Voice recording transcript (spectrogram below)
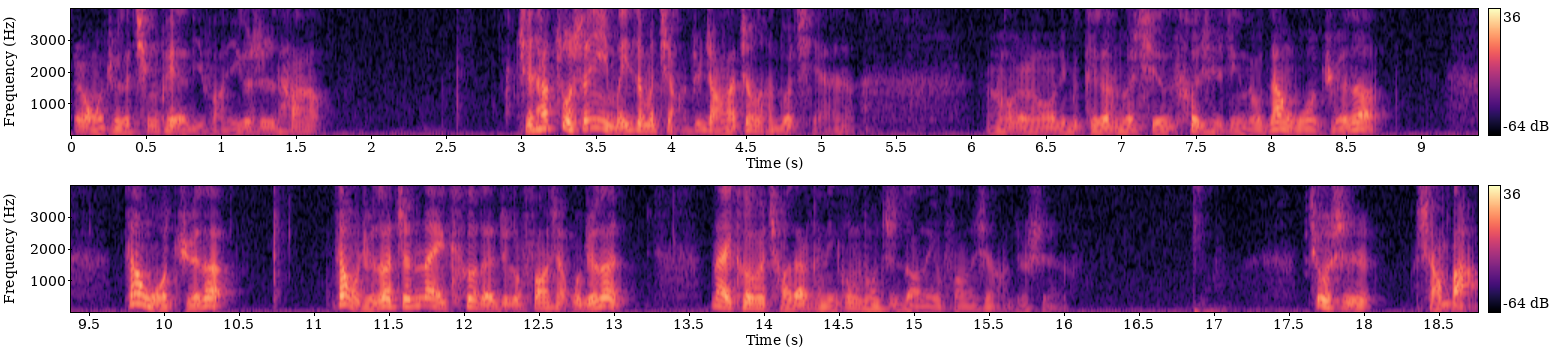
让我觉得钦佩的地方，一个是他，其实他做生意没怎么讲，就讲他挣了很多钱。然后，然后里面给了很多鞋子特写镜头，但我觉得，但我觉得，但我觉得这耐克的这个方向，我觉得耐克和乔丹肯定共同制造那个方向，就是，就是想把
